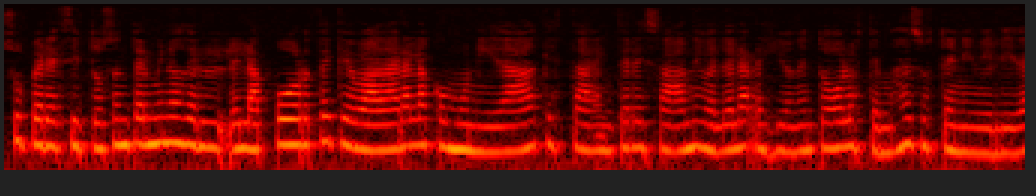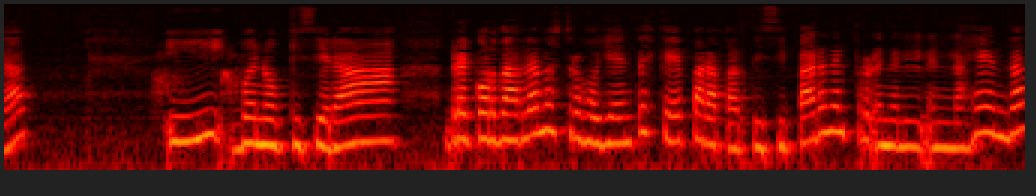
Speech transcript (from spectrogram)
súper exitoso en términos del, aporte que va a dar a la comunidad que está interesada a nivel de la región en todos los temas de sostenibilidad. Y bueno, quisiera Recordarle a nuestros oyentes que para participar en, el, en, el, en la agenda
